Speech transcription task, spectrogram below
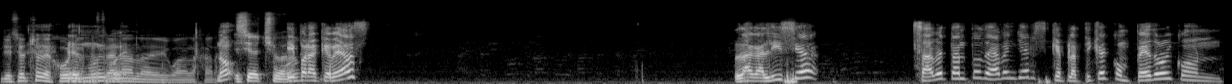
18 de junio se estrena la de Guadalajara. No, 18, Y para que veas, la Galicia sabe tanto de Avengers que platica con Pedro y con,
